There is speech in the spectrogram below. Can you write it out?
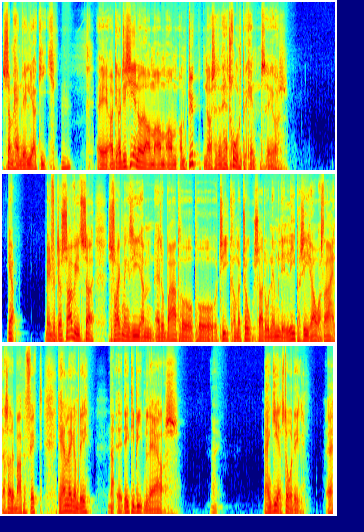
som han vælger at give. Mm. Øh, og, det, og det siger noget om, om, om, om dybden også af den her trosbekendelse, ikke også? Men for så vidt, så, så tror jeg ikke, man kan sige, at er du bare på, på 10,2, så er du nemlig lige præcis over stregen, og så er det bare perfekt. Det handler ikke om det. Nej. Øh, Det er ikke det, Bibelen lærer os. Nej. Men han giver en stor del. Ja.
